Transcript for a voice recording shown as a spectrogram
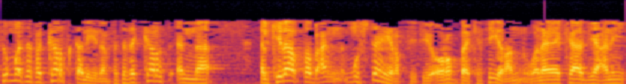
ثم تفكرت قليلا فتذكرت أن الكلاب طبعا مشتهرة في, في أوروبا كثيرا ولا يكاد يعني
